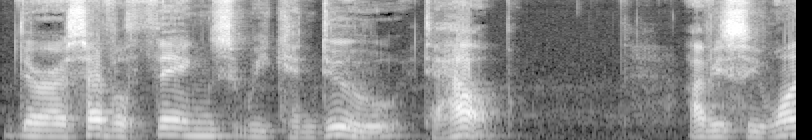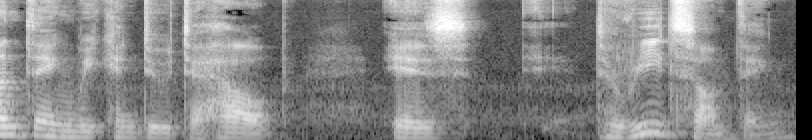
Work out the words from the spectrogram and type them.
there are several things we can do to help. Obviously, one thing we can do to help is to read something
